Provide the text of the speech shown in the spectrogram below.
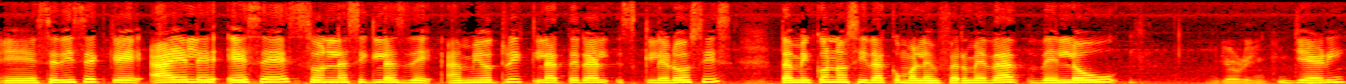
se dice que ALS son las siglas de Amyotrophic Lateral Sclerosis, también conocida como la enfermedad de Low Gehrig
